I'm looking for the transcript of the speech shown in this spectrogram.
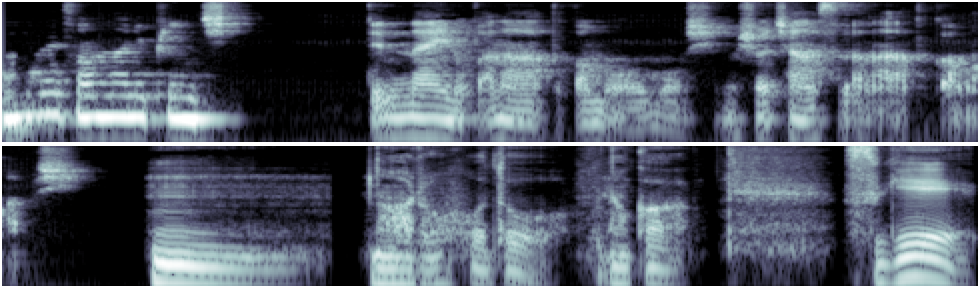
あんまりそんなにピンチってないのかなとかも思うし、むしろチャンスだなとかもあるし。うん。なるほど。なんか、すげえ、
